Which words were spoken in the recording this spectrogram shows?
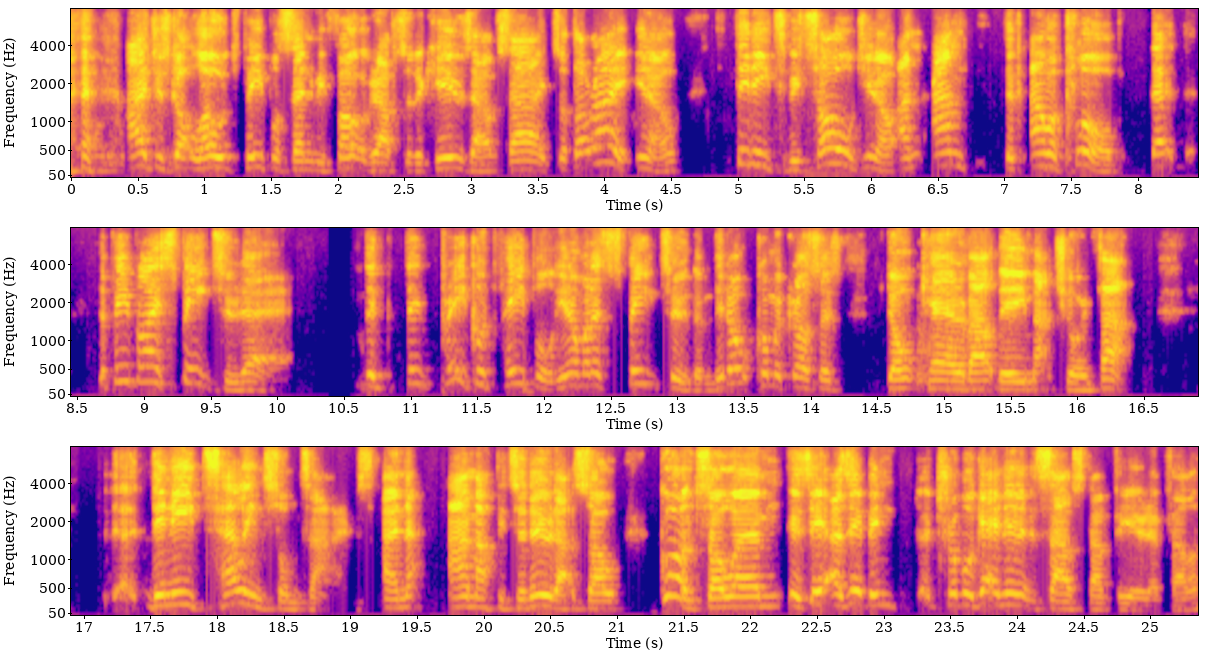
I just got loads of people sending me photographs of the queues outside. So I thought, right, you know, they need to be told, you know, and and the, our club, the people I speak to there, they're, they're pretty good people. You know, when I speak to them, they don't come across as don't care about the match going fat. They need telling sometimes, and I'm happy to do that. So go on. So um, is it has it been trouble getting in at the South Stand for you, then, fella?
